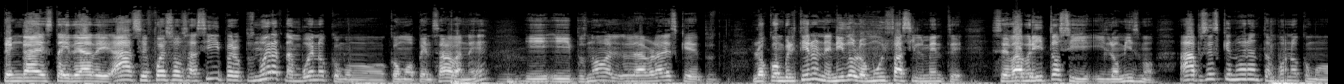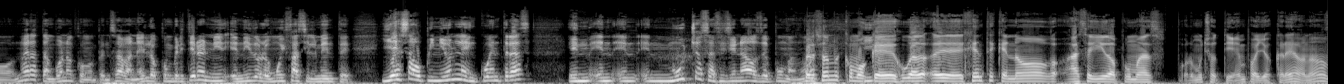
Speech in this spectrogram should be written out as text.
tenga esta idea de, ah, se fue Sosa, sí, pero pues no era tan bueno como, como pensaban, ¿eh? y, y, pues no, la verdad es que pues, lo convirtieron en ídolo muy fácilmente. Se va a Britos y, y lo mismo. Ah, pues es que no eran tan bueno como, no era tan bueno como pensaban, ¿eh? Lo convirtieron en, en ídolo muy fácilmente. Y esa opinión la encuentras en, en, en, en muchos aficionados de Pumas, ¿no? Pero son como Y- que jugador, eh, gente que no ha seguido a Pumas por mucho tiempo, yo creo, ¿no?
